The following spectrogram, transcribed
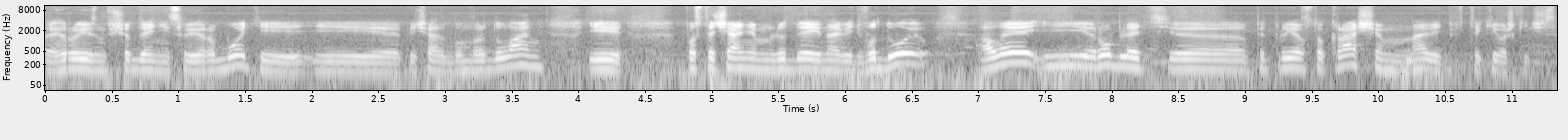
героїзм в щоденній своїй роботі і під час бомбардувань, і постачанням людей навіть водою, але і роблять е, підприємство кращим навіть в такі важкі часи.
